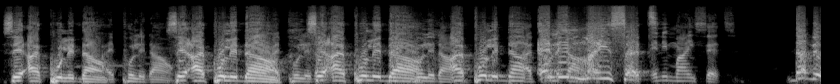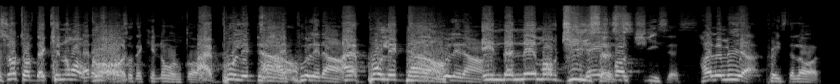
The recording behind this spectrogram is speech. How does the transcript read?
Say, I pull it down. I pull it down. Say, I pull it down. I pull it Say, down. I pull it down. I pull it down. I pull it down. Pull it Any down. mindset Any mindset that is not of the kingdom of that God, also the kingdom of God. I pull it down. I pull it down. I pull it down. pull it down. In the name of In Jesus. the name of Jesus. Hallelujah. Praise the Lord.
